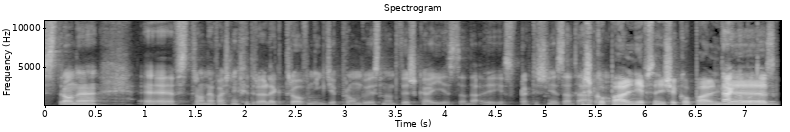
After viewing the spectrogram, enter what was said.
w stronę, e, w stronę właśnie hydroelektrowni, gdzie prądu jest nadwyżka i jest, za, jest praktycznie za darmo. kopalnie, w sensie kopalnie tak, no bo to jest,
